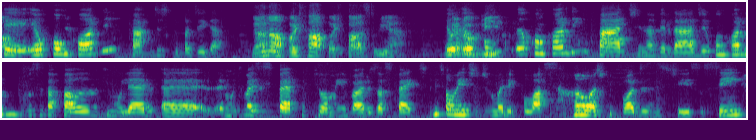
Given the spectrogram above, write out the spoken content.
Fê, eu concordo em... Tá, desculpa, diga. Não, não, pode falar, pode falar, Silvinha. Eu, eu, eu, concordo em parte, na verdade. Eu concordo com o que você está falando, que mulher é, é, muito mais esperta que homem em vários aspectos, principalmente de manipulação. Acho que pode existir isso, sim.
